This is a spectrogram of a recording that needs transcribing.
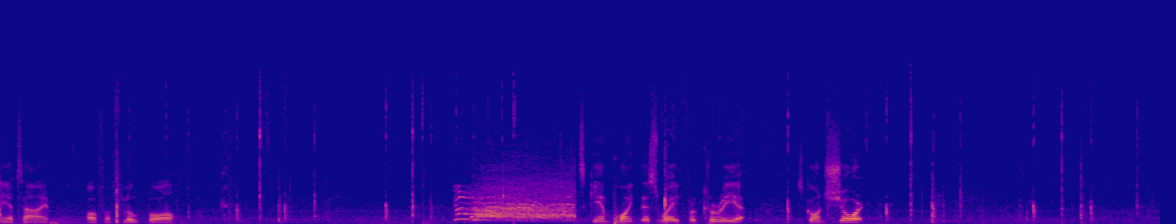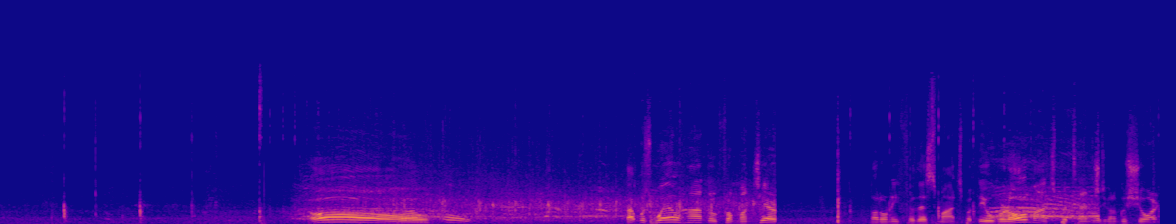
There's a time off a float ball. It's game point this way for Korea. It's gone short. Oh, Oh, that was well handled from Monteiro. Not only for this match, but the overall match potential. He's going to go short.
